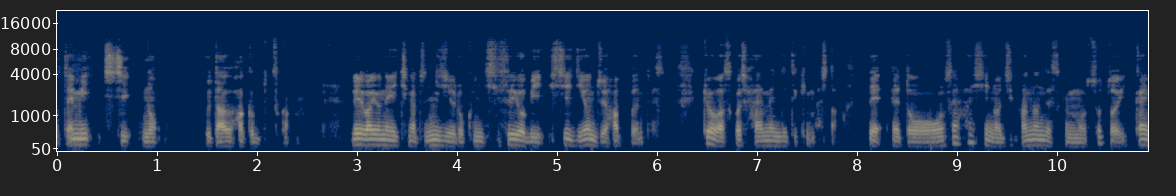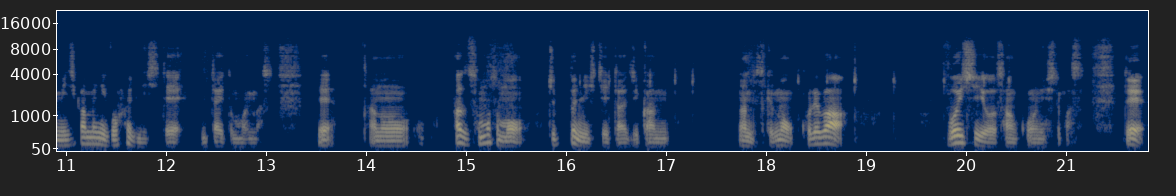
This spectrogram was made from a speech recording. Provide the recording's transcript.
立見父の歌う博物館。令和4年1月26日水曜日7時48分です。今日は少し早めに出てきました。で、えっ、と、音声配信の時間なんですけども、ちょっと一回短めに5分にしてみたいと思います。で、あの、まずそもそも10分にしていた時間なんですけども、これは、ボイシーを参考にしてます。で、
